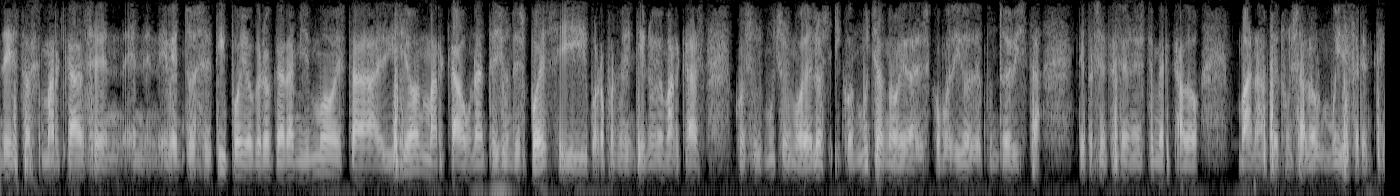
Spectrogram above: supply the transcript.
de estas marcas en, eventos de ese tipo. Yo creo que ahora mismo esta edición marca un antes y un después y, bueno, pues 29 marcas con sus muchos modelos y con muchas novedades, como digo, desde el punto de vista de presentación en este mercado, van a hacer un salón muy diferente.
